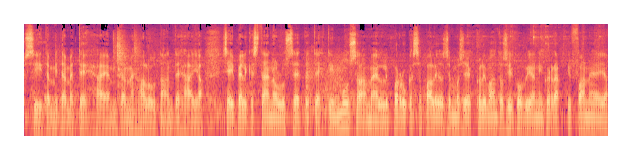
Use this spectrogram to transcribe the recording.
siitä, mitä me tehdään ja mitä me halutaan tehdä. Ja se ei pelkästään ollut se, että tehtiin musaa. Meillä oli porukassa paljon semmoisia, jotka oli vaan tosi kovia niin räppifaneja.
